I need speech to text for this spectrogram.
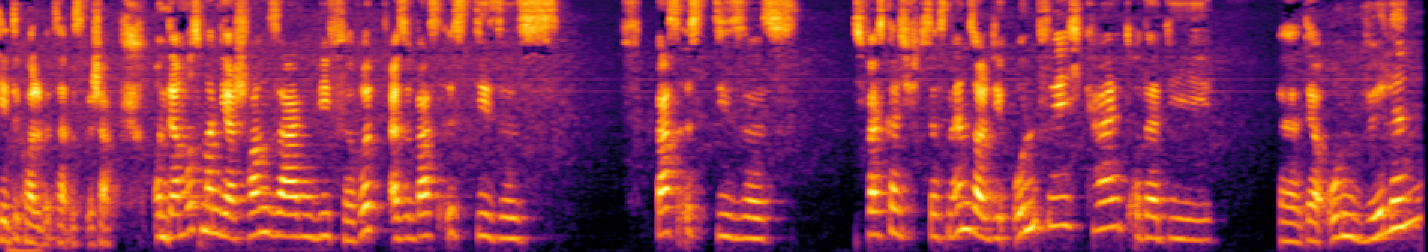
Käthe ja. Kollwitz hat es geschafft. Und da muss man ja schon sagen, wie verrückt. Also was ist dieses, was ist dieses, ich weiß gar nicht, wie ich das nennen soll, die Unfähigkeit oder die, äh, der Unwillen,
